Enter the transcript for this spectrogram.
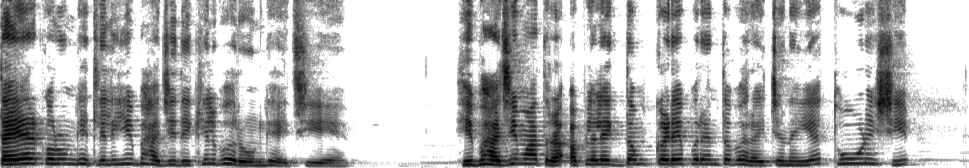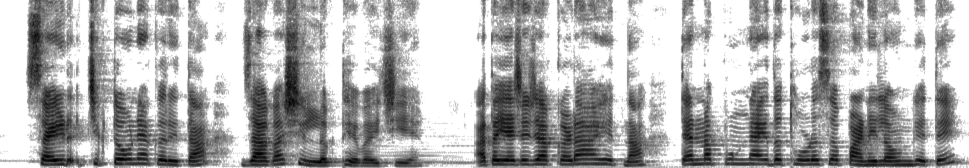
तयार करून घेतलेली ही भाजी देखील भरवून घ्यायची आहे. ही भाजी मात्र आपल्याला एकदम कडेपर्यंत भरायची नाही आहे थोडीशी साईड चिकटवण्याकरिता जागा शिल्लक ठेवायची आहे. आता याच्या ज्या कडा आहेत ना त्यांना पुन्हा एकदा थोडंसं पाणी लावून घेते.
